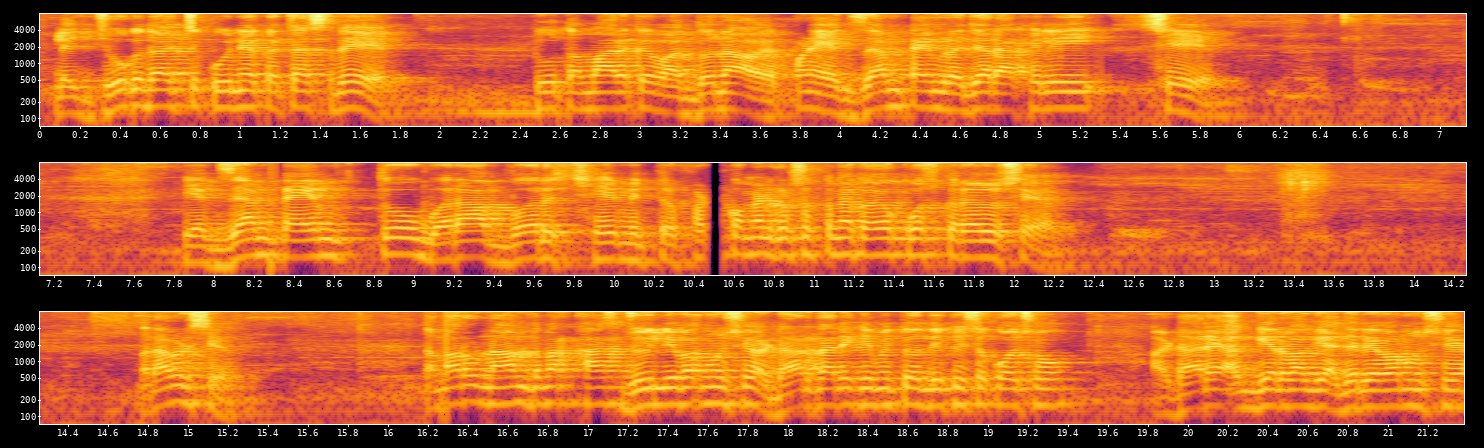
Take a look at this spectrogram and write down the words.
એટલે જો કદાચ કોઈને કચાશ રહે, તો તમારે કંઈ વાંધો ના આવે. પણ એક્ઝામ ટાઈમ રજા રાખેલી છે. એક્ઝામ ટાઈમ તો બરાબર છે, મિત્ર. ફટ કોમેન્ટ કરશો તમે કયો કોર્સ કરેલો છે. બરાબર છે? તમારું નામ તમારે ખાસ જોઈ લેવાનું છે. અઢાર તારીખે મિત્રો દેખી શકો છો. અઢારે અગિયાર વાગે હાજર રહેવાનું છે.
